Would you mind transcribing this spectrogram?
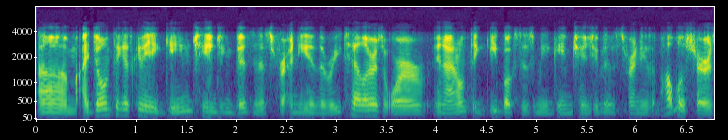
Um, I don't think it's going to be a game-changing business for any of the retailers, or and I don't think ebooks is going to be a game-changing business for any of the publishers.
